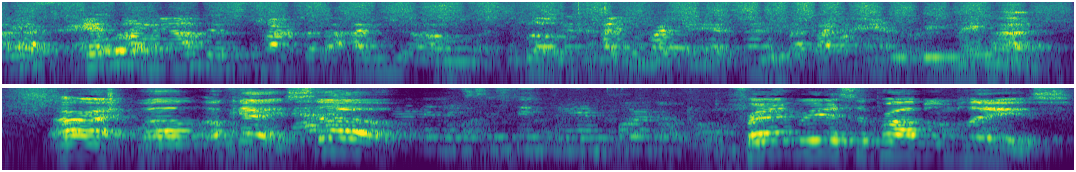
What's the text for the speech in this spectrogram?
I got the answer, I mean, I'm just trying to figure out how you, um, plug in, how you write the answer, I got the answer. All right. All right, well, okay, so, Let's just do three and four. Fred, read us the problem, please.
